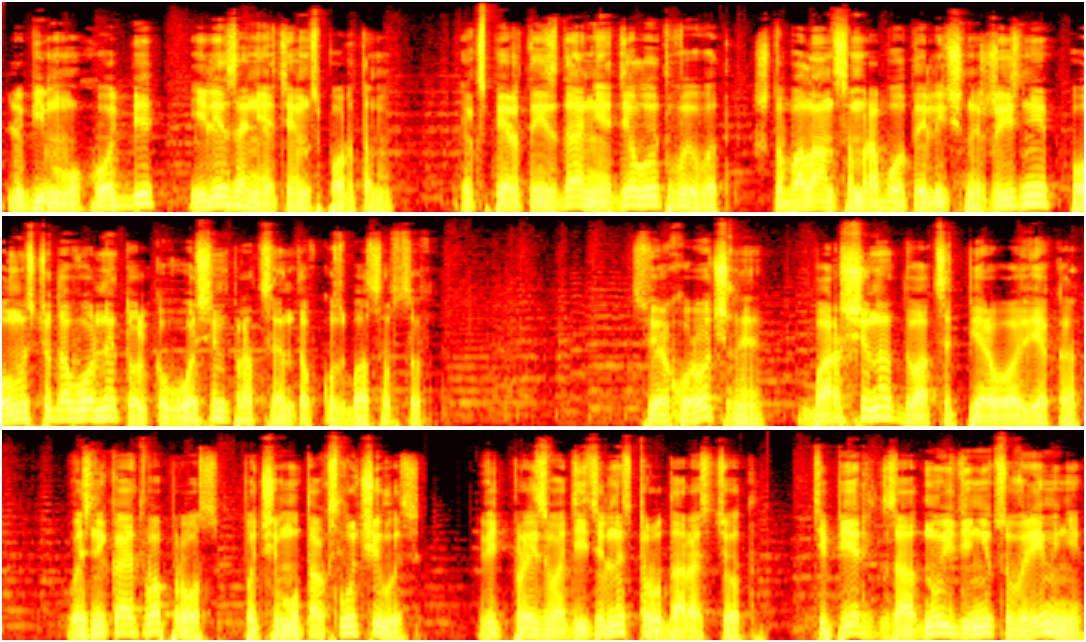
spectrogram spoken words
любимому хобби или занятиям спортом. Эксперты издания делают вывод, что балансом работы и личной жизни полностью довольны только 8% кузбассовцев. Сверхурочные – барщина 21 века. Возникает вопрос, почему так случилось? Ведь производительность труда растет. Теперь за одну единицу времени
